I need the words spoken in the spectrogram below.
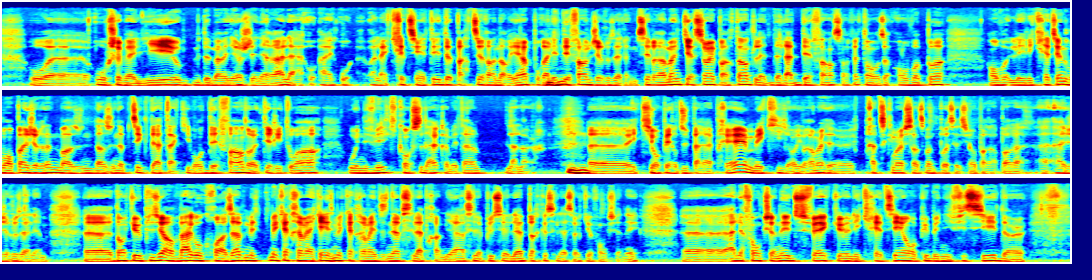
chevaliers, de manière générale, à, à- à la chrétienté de partir en Orient pour aller défendre Jérusalem. C'est vraiment une question importante la- de la défense. En fait, on, on va pas, on va- les, les chrétiens ne vont pas à Jérusalem dans une, dans une optique d'attaque. Ils vont défendre un territoire ou une ville qu'ils considèrent comme étant la leur Mhm. euh, et qui ont perdu par après, mais qui ont eu vraiment euh, pratiquement un sentiment de possession par rapport à, à- à Jérusalem. Euh, donc, il y a eu plusieurs vagues aux croisades. 1095, 1099, c'est la première, c'est la plus célèbre parce que c'est la seule qui a fonctionné. Elle a fonctionné du fait que les chrétiens ont pu bénéficier d'un,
